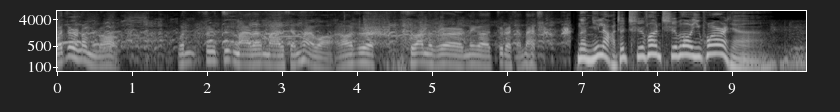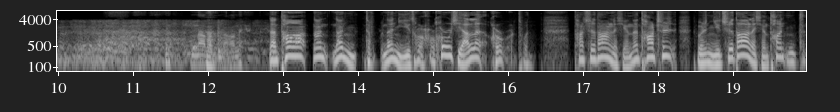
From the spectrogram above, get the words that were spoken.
我就是那么着。我是自买的买的咸菜吧，然后是吃饭的时候那个就点咸菜吃。那你俩这吃饭吃不到一块儿去？那怎么着呢？那他那那你他那你齁齁咸了齁他他吃淡了行？那他吃不是你吃淡了行？他你他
